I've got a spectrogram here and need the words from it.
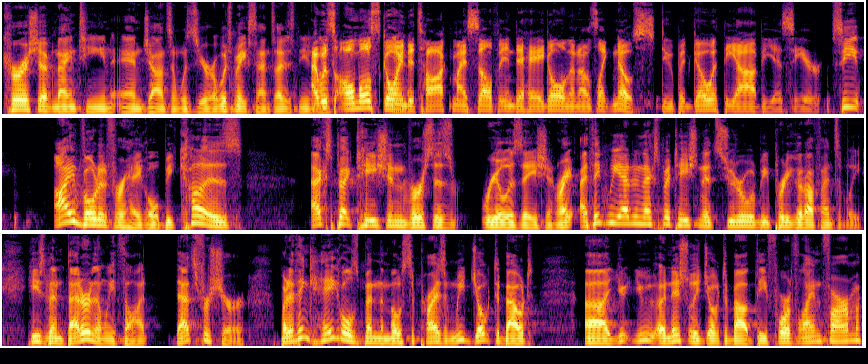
Kurashev nineteen, and Johnson was zero, which makes sense. I just needed. I to- was almost going to talk myself into Hagel, and then I was like, no, stupid. Go with the obvious here. See, I voted for Hagel because expectation versus realization, right? I think we had an expectation that Suter would be pretty good offensively. He's been better than we thought, that's for sure. But I think Hagel's been the most surprising. We joked about, uh, you, you initially joked about the fourth line farm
